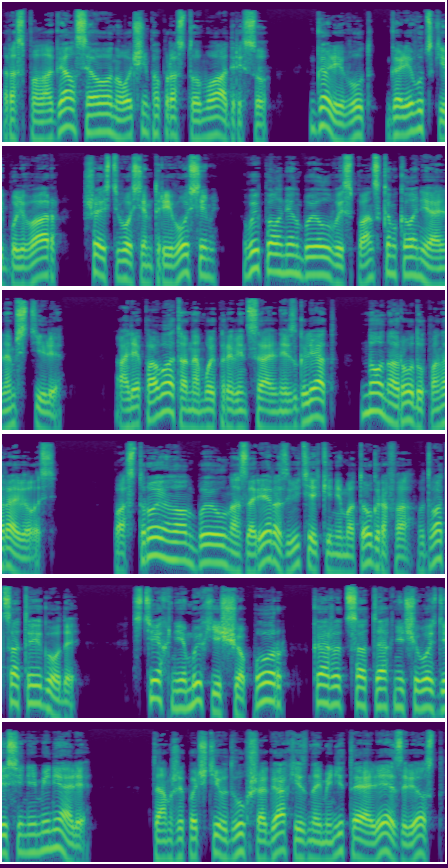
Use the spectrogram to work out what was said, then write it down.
Располагался он очень по простому адресу. Голливуд, Голливудский бульвар, 6838, выполнен был в испанском колониальном стиле. А леповато, на мой провинциальный взгляд, но народу понравилось. Построен он был на заре развития кинематографа в 20-е годы. С тех немых еще пор, кажется, так ничего здесь и не меняли. Там же почти в двух шагах и знаменитая аллея звезд,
